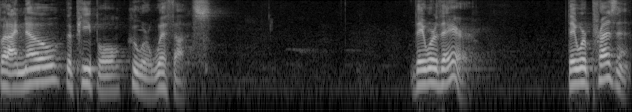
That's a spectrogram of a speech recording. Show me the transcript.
but I know the people who were with us. They were there, they were present.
